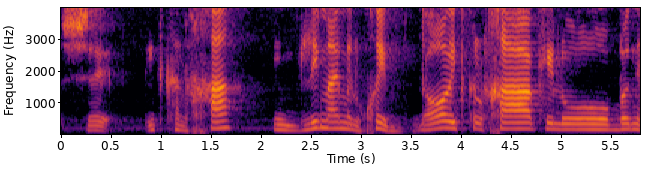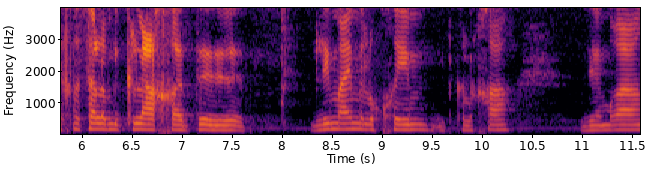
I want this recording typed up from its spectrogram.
שהתקלחה עם דלי מים מלוכים, לא התקלחה כאילו נכנסה למקלחת, אה, דלי מים מלוכים, התקלחה, והיא אמרה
